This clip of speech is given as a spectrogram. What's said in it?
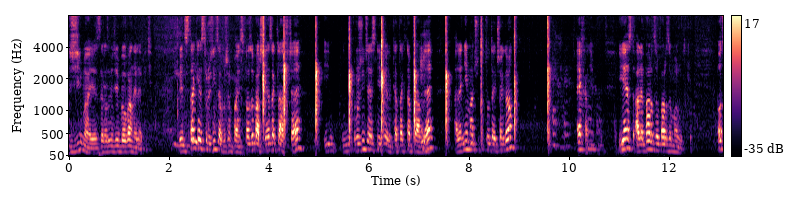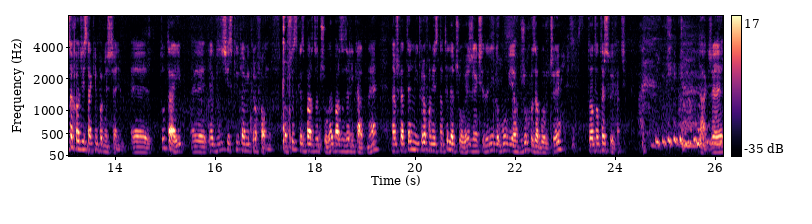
Zima jest, zaraz będziemy bałwany lepić. Więc taka jest różnica, proszę Państwa. Zobaczcie, ja zaklaszczę i różnica jest niewielka tak naprawdę, ale nie ma tutaj czego? Echa nie ma. Jest, ale bardzo, bardzo malutkie. O co chodzi z takim pomieszczeniem? E, tutaj, e, jak widzicie, jest kilka mikrofonów. To wszystko jest bardzo czułe, bardzo delikatne. Na przykład ten mikrofon jest na tyle czuły, że jak się do niego mówi, a w brzuchu zaburczy, to to też słychać. Tak, że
